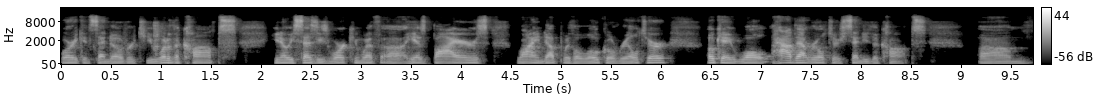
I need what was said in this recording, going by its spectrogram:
or he can send over to you. What are the comps? You know, he says he's working with, uh, he has buyers lined up with a local realtor. Okay, well, have that realtor send you the comps. Um,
